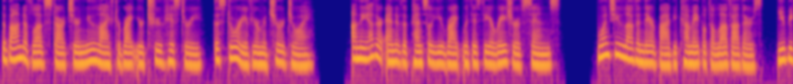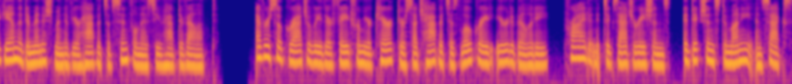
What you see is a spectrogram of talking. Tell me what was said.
The bond of love starts your new life to write your true history, the story of your mature joy. On the other end of the pencil you write with is the erasure of sins. Once you love and thereby become able to love others, you begin the diminishment of your habits of sinfulness you have developed. Ever so gradually there fade from your character such habits as low grade irritability, pride and its exaggerations, addictions to money and sex,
